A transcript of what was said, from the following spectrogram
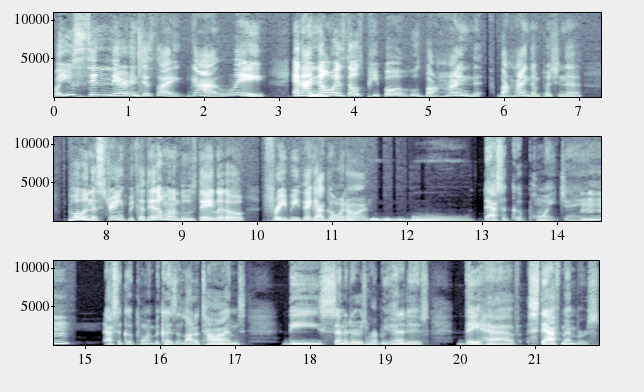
But you sitting there and just like, golly. And I know it's those people who's behind the, behind them pushing the pulling the strings because they don't want to lose their little freebies they got going on. Ooh, that's a good point, Jane. Mm-hmm. That's a good point because a lot of times these senators and representatives they have staff members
